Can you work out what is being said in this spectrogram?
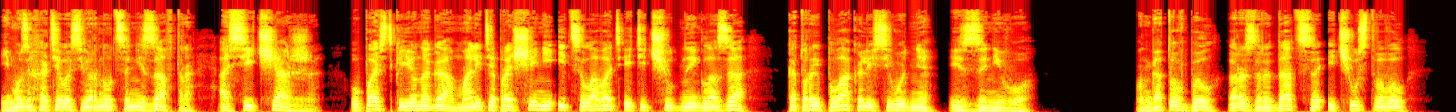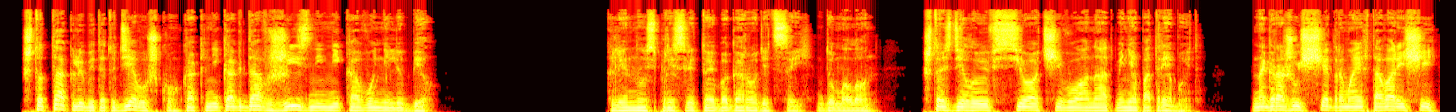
Ему захотелось вернуться не завтра, а сейчас же, упасть к ее ногам, молить о прощении и целовать эти чудные глаза, которые плакали сегодня из-за него. Он готов был разрыдаться и чувствовал, что так любит эту девушку, как никогда в жизни никого не любил. «Клянусь Пресвятой Богородицей», — думал он, — «что сделаю все, чего она от меня потребует. Награжу щедро моих товарищей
